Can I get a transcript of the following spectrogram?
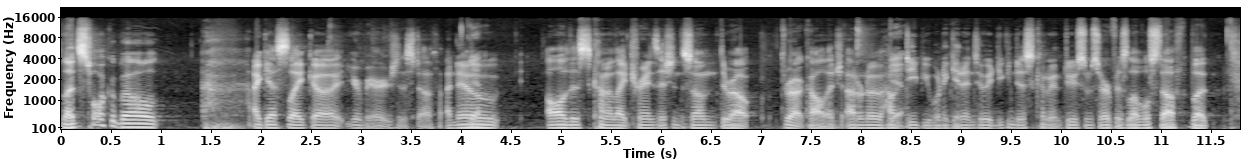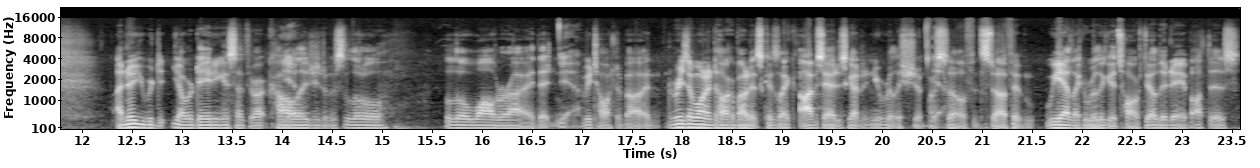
let's talk about, I guess, like uh, your marriage and stuff. I know all this kind of like transitioned some throughout throughout college. I don't know how Yeah. deep you want to get into it. You can just kind of do some surface level stuff, but I know you were y'all were dating and stuff throughout college, and it was a little a little wild ride that Yeah. we talked about. And the reason I wanted to talk about it is because like obviously I just got a new relationship Yeah. myself and stuff, and we had like a really good talk the other day about this.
